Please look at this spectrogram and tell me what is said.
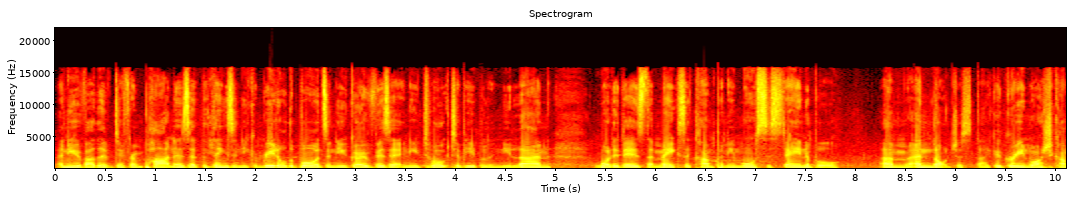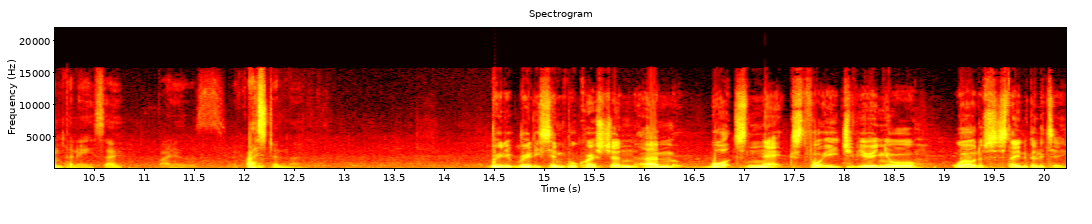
and you have other different partners at the things, and you can read all the boards and you go visit and you talk to people and you learn what it is that makes a company more sustainable um, and not just like a greenwash company. So I know there's a question there. Really, really simple question. Um, what's next for each of you in your world of sustainability?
